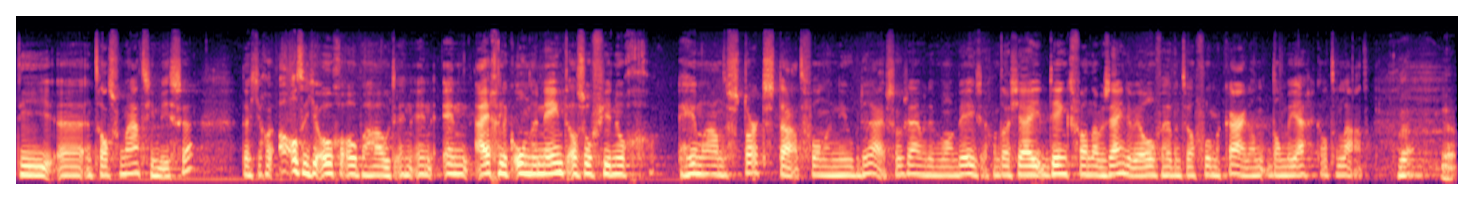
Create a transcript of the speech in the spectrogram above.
die eh, een transformatie missen. Dat je gewoon altijd je ogen open houdt. En, en, en eigenlijk onderneemt alsof je nog helemaal aan de start staat van een nieuw bedrijf. Zo zijn we er wel aan bezig. Want als jij denkt van, nou we zijn er wel of we hebben het wel voor elkaar... dan, dan ben je eigenlijk al te laat. Ja. Ja,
